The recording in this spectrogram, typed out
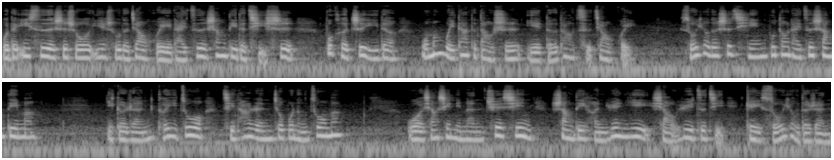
我的意思是说，耶稣的教诲来自上帝的启示，不可质疑的。我们伟大的导师也得到此教诲。所有的事情不都来自上帝吗？一个人可以做，其他人就不能做吗？我相信你们确信上帝很愿意小谕自己给所有的人，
